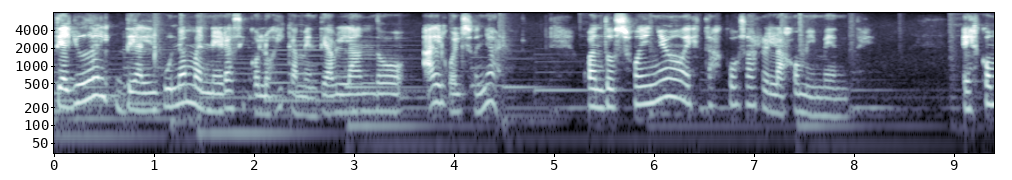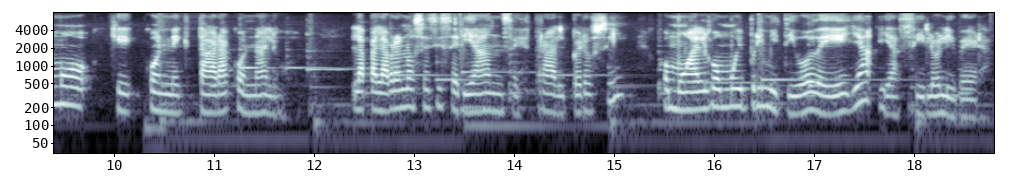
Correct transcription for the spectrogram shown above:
¿Te ayuda de alguna manera psicológicamente hablando algo el soñar? Cuando sueño estas cosas relajo mi mente. Es como que conectara con algo. La palabra no sé si sería ancestral, pero sí como algo muy primitivo de ella y así lo libera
